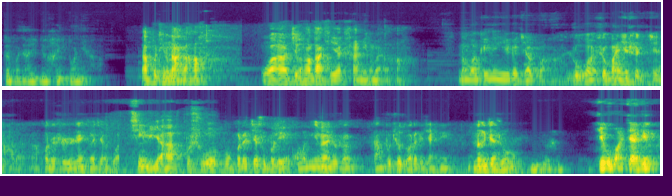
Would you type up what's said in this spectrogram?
在我家已经很多年了。咱不听那个哈，我基本上大体也看明白了啊。那我给您一个结果啊，如果是万一是假的啊，或者是任何结果，心里啊不舒服或者接受不了，我宁愿就说咱不去做这个鉴定，能接受吗？能接受。经我鉴定，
